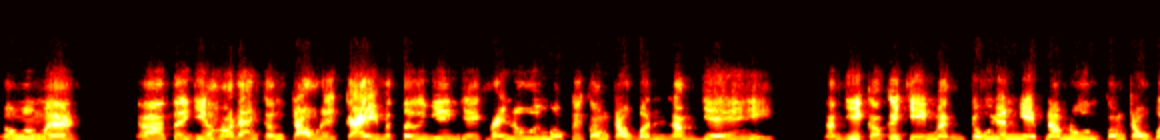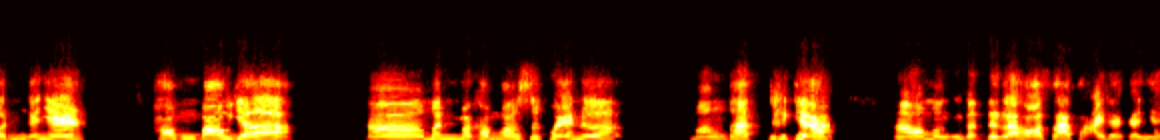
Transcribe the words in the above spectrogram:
đúng không ạ? À, tại vì họ đang cần trâu để cày mà tự nhiên vậy phải nuôi một cái con trâu bệnh làm gì? Làm gì có cái chuyện mà chủ doanh nghiệp nào nuôi một con trâu bệnh cả nhà? Không bao giờ. À, mình mà không còn sức khỏe nữa. Mừng thịt được chưa? Ờ, không mừng thịt được là họ sa thải đó cả nhà.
